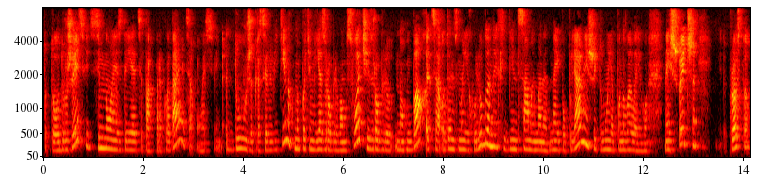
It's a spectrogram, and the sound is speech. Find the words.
Тобто одружись від зі мною, здається, так перекладається. Ось він. Дуже красивий відтінок. Ми потім я зроблю вам свочі, зроблю на губах. Це один з моїх улюблених. Він саме в мене найпопулярніший, тому я поновила його найшвидше. Просто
